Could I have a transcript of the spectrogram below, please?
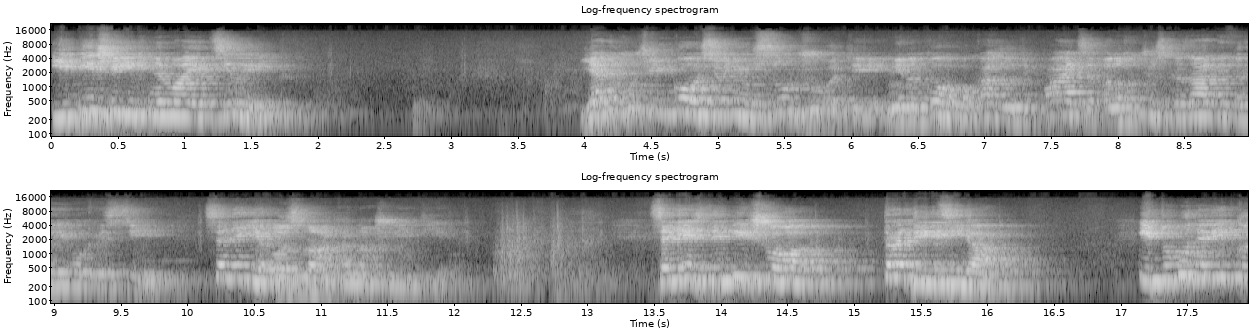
І більше їх немає цілий рік. Я не хочу нікого сьогодні осуджувати, ні на кого показувати пальцем, але хочу сказати, дорогі во Христі, це не є ознака нашої віри. Це є здебільшого традиція. І тому нерідко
